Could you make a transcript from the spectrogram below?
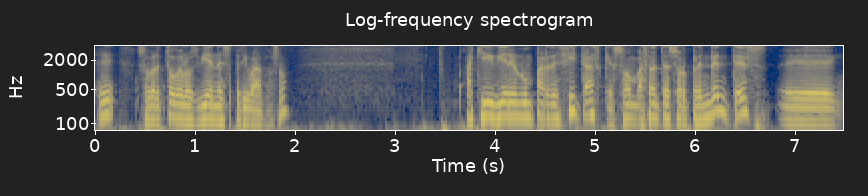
¿eh? sobre todos los bienes privados. ¿no? Aquí vienen un par de citas que son bastante sorprendentes eh,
